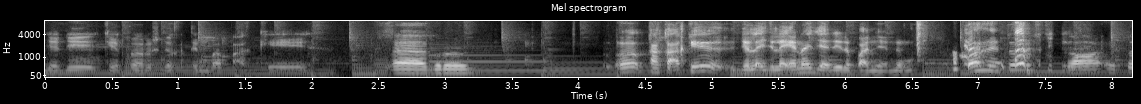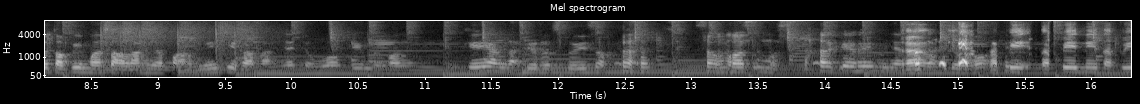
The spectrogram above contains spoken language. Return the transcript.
jadi kita harus deketin bapak Ki Eh, terus oh, kakak Ki jelek-jelekin aja di depannya. Wah itu Ya, itu tapi masalahnya Pak Ami sih kakaknya cowok ki memang ki yang nggak direstui sama sama semesta menyatakan cowok tapi tapi ini tapi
